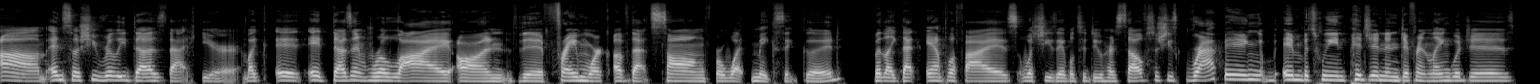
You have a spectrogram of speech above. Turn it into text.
Um, and so she really does that here. Like it it doesn't rely on the framework of that song for what makes it good, but like that amplifies what she's able to do herself. So she's rapping in between pidgin and different languages.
